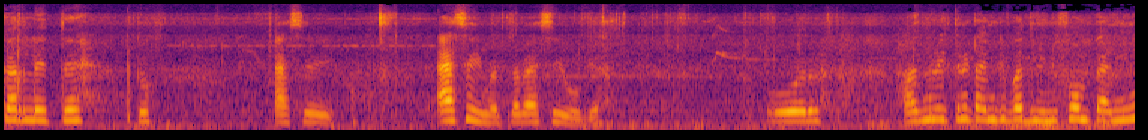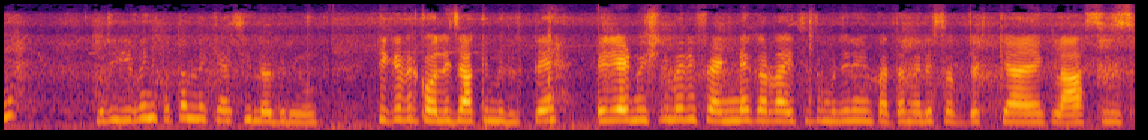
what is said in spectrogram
कर लेते हैं। तो ऐसे ही ऐसे ही मतलब ऐसे ही हो गया। और आज मैंने इतने टाइम के बाद यूनिफॉर्म पहनी है, मुझे ये भी नहीं पता मैं कैसी लग रही हूँ। ठीक है, फिर कॉलेज आके मिलते हैं। मेरी एडमिशन मेरी फ्रेंड ने करवाई थी तो मुझे नहीं पता मेरे सब्जेक्ट क्या हैं क्लासेस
